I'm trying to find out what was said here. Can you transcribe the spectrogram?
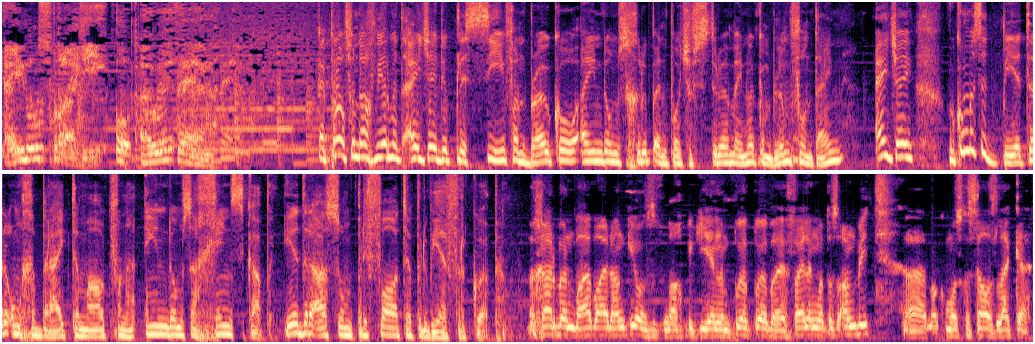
Die Eiendomspraatjie op OFM. Ek praat vandag weer met AJ Du Plessis van Broker Eiendomsgroep in Potchefstroom en ook in Bloemfontein. AJ, hoekom is dit beter om gebruik te maak van 'n eiendomsagentskap eerder as om privaat te probeer verkoop? Gerben, baie baie dankie. Ons is vandag bietjie in Limpopo by 'n veiling wat ons aanbied. Uh, maar kom ons gesels lekker.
